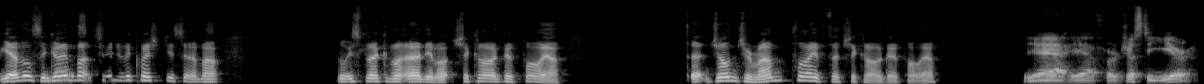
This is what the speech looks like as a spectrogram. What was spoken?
Yeah, and also going back to the question you said about what we spoke about earlier about Chicago Fire. Uh, Jhon Durán played for Chicago Fire. Yeah, yeah, for just a year.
